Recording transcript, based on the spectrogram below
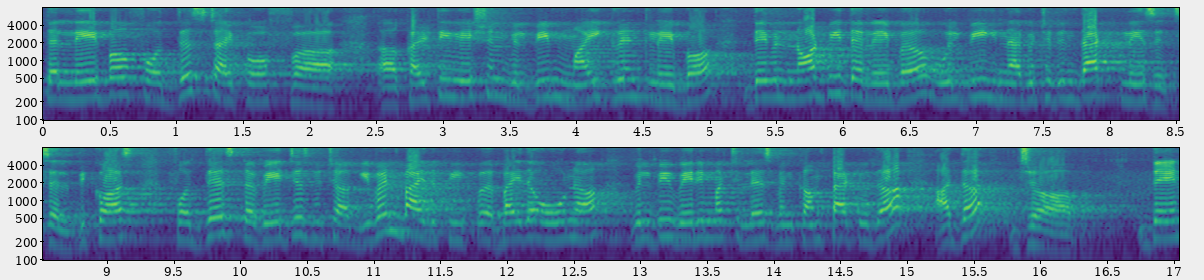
the labor for this type of uh, uh, cultivation will be migrant labor. They will not be the labor, will be inhabited in that place itself because for this the wages which are given by the people, by the owner will be very much less when compared to the other job then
